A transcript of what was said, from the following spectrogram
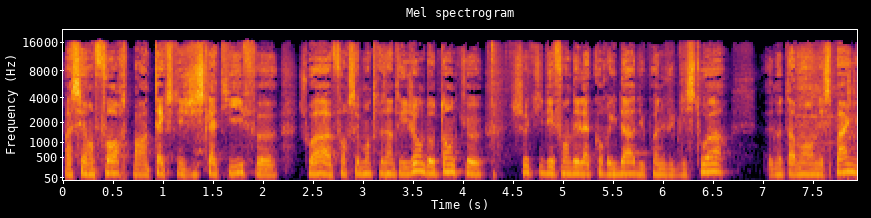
passer en force par un texte législatif soit forcément très intelligent. D'autant que ceux qui défendaient la corrida du point de vue de l'histoire, notamment en Espagne,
